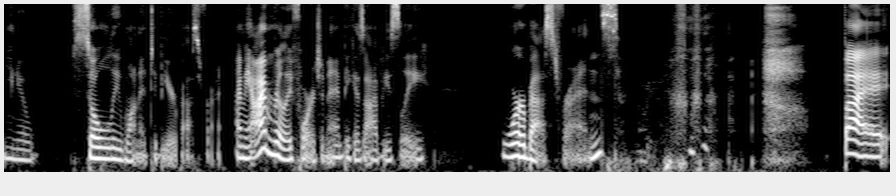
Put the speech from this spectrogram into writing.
you know, solely wanted to be your best friend. I mean, I'm really fortunate because obviously we're best friends. but,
